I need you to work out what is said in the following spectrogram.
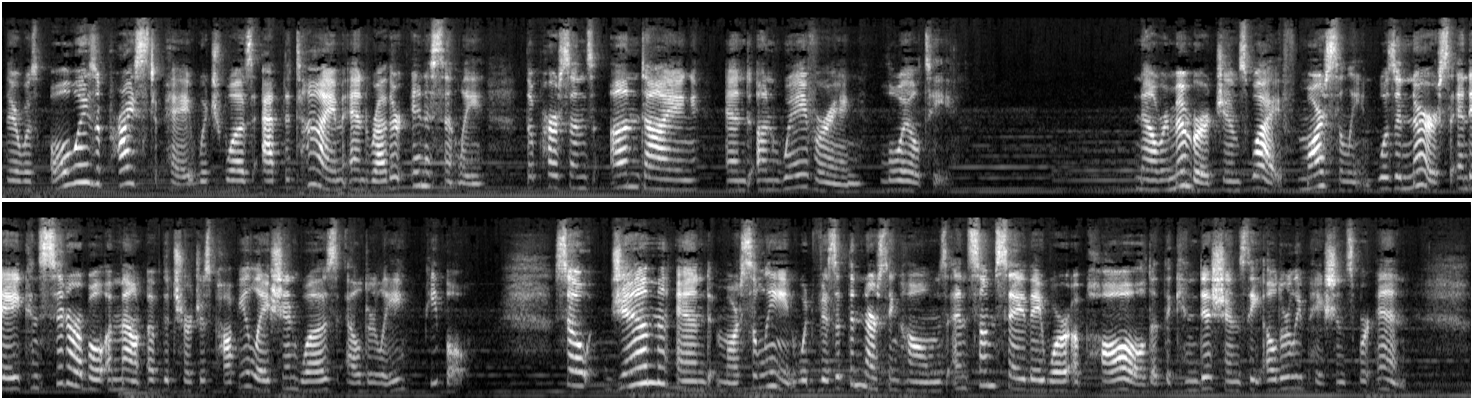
there was always a price to pay, which was, at the time and rather innocently, the person's undying and unwavering loyalty. Now remember, Jim's wife, Marceline, was a nurse, and a considerable amount of the church's population was elderly people. So Jim and Marceline would visit the nursing homes, and some say they were appalled at the conditions the elderly patients were in.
